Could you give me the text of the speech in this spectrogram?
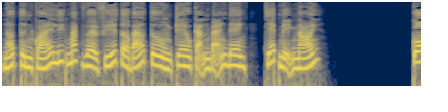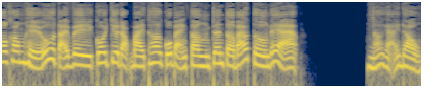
Nó tinh quái liếc mắt về phía tờ báo tường treo cạnh bảng đen, chép miệng nói. Cô không hiểu tại vì cô chưa đọc bài thơ của bạn Tần trên tờ báo tường đấy ạ. Nó gãi đầu.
